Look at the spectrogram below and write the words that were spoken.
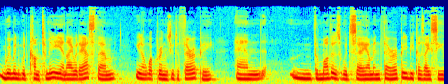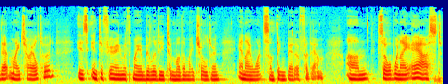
women would come to me and I would ask them, you know, what brings you to therapy? And the mothers would say, I'm in therapy because I see that my childhood is interfering with my ability to mother my children, and I want something better for them. Um, so when I asked,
